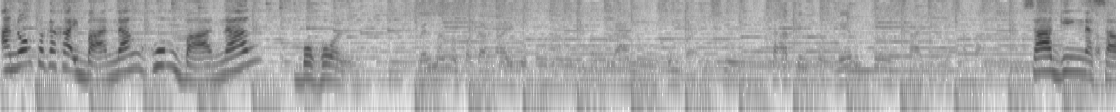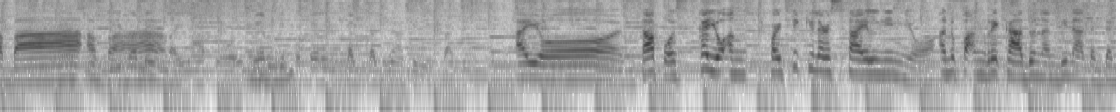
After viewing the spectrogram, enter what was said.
Ano ang pagkakaiba ng humba ng Bohol? Well, ma'am, ang pagkakaiba po ng bola ng kumba is yung sa atin po, meron po saging na saba. Saging na saba. Yes, Aba. Iba may pineapple, meron din po, pero dagdag natin yung saging na saba. Ayun. Tapos, kayo, ang particular style ninyo, ano pa ang rekado na dinadagdag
